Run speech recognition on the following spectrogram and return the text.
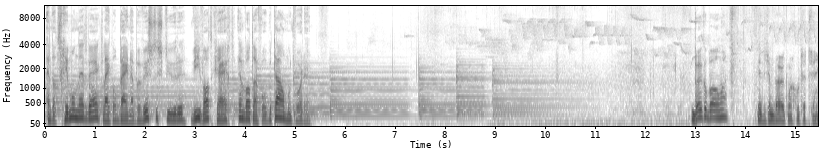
En dat schimmelnetwerk lijkt wel bijna bewust te sturen wie wat krijgt en wat daarvoor betaald moet worden. Beukenbomen, Dit is een beuk, maar goed, het, eh,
